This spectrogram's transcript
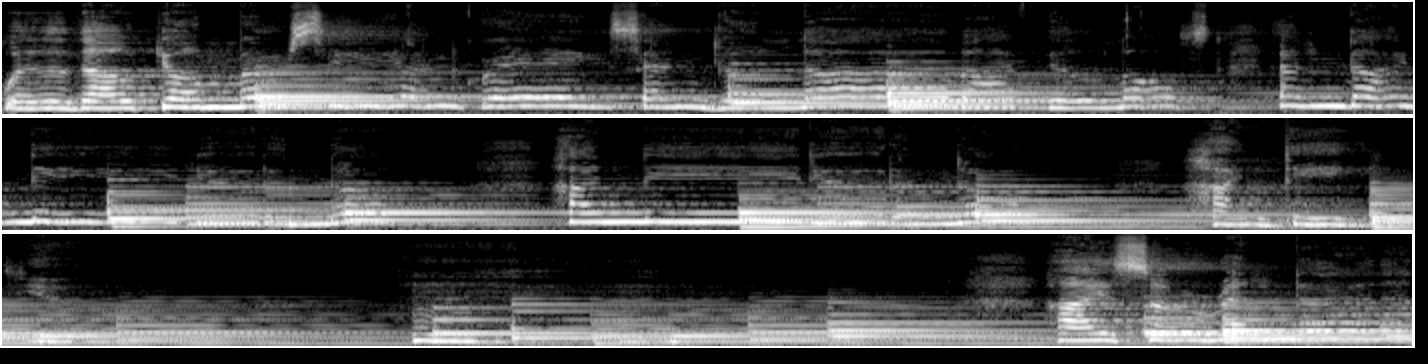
Without your mercy grace and your love, I feel lost and I need you to know. I need you to know. I need you. Mm-hmm. I surrender the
